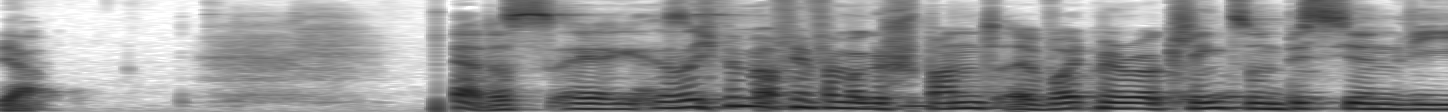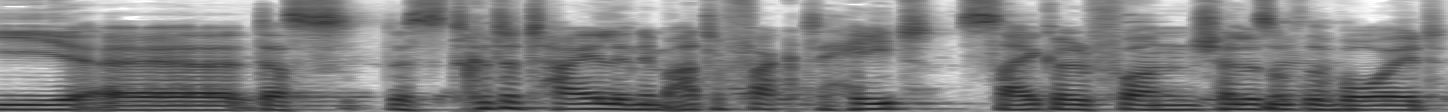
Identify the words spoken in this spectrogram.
ja. Ja, das, äh, also ich bin auf jeden Fall mal gespannt. Äh, Void Mirror klingt so ein bisschen wie äh, das, das dritte Teil in dem Artefakt Hate Cycle von Chalice of the Void.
